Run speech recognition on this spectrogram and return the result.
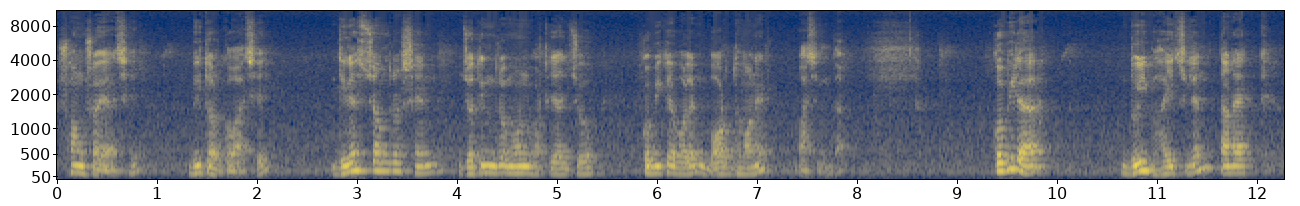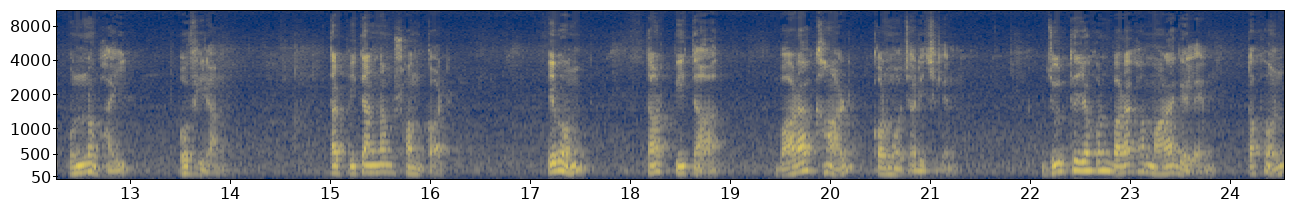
সংশয় আছে, বিতর্ক আছে। দীনেশচন্দ্র সেন যতীন্দ্রমোহন ভট্টাচার্য কবিকে বলেন বর্ধমানের বাসিন্দা। কবিরা দুই ভাই ছিলেন, তার এক অন্য ভাই অভিরাম। তার পিতার নাম শঙ্কর এবং তার পিতা বাড়া খাঁর কর্মচারী ছিলেন। যুদ্ধে যখন বাড়া খাঁ মারা গেলেন, তখন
